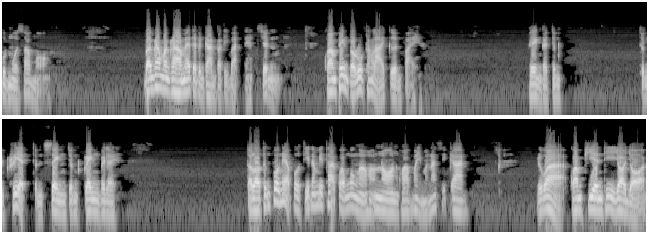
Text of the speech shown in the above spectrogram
ขุ่นมัวเศร้าหมอง บางครั้งบางคราวแม้แต่เป็นการปฏิบัติเนี่ย เช่น ความเพ่งต่อรูปทั้งหลายเกินไป เพ่งกันจน จนเครียด จนเซ็ง จนเกรงไปเลยตลอดถึงพวกเนี้ยพวกทีนมิทะความง่วงเหงาหานอน ความไม่มนสิการ หรือว่าความเพียรที่ย่อหย่อน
